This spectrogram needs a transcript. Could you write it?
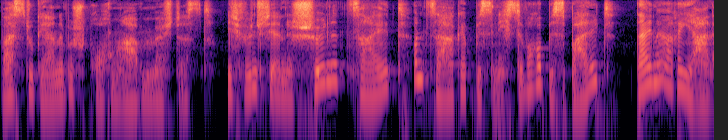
was du gerne besprochen haben möchtest. Ich wünsche dir eine schöne Zeit und sage bis nächste Woche, bis bald, deine Ariane.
